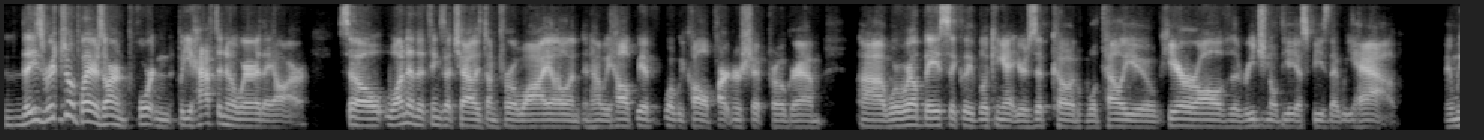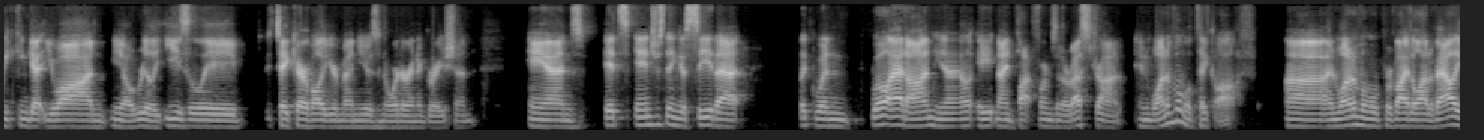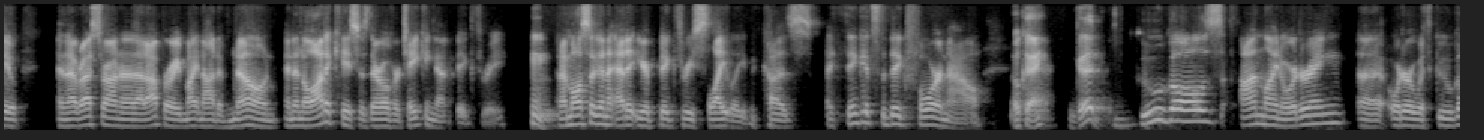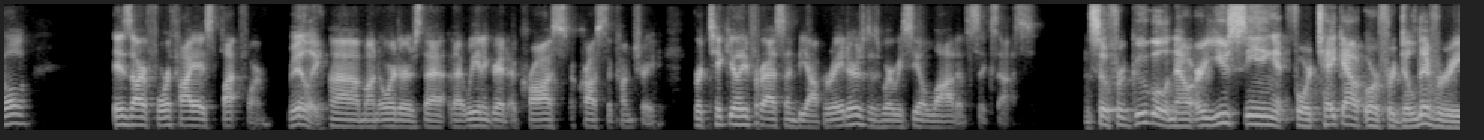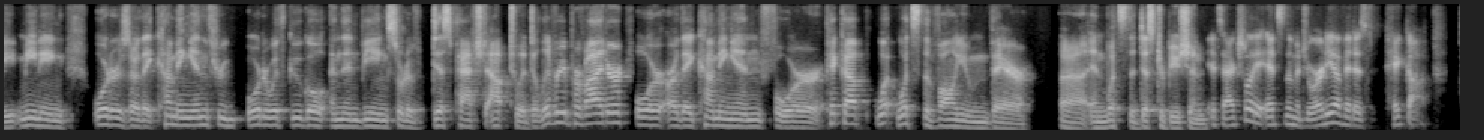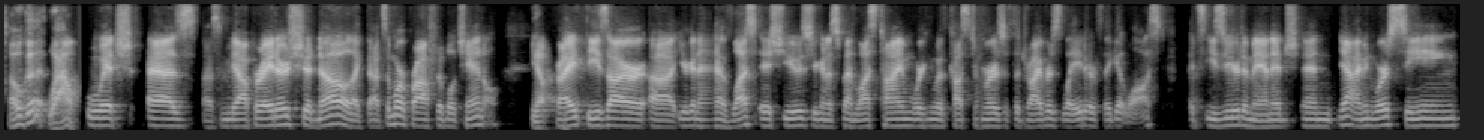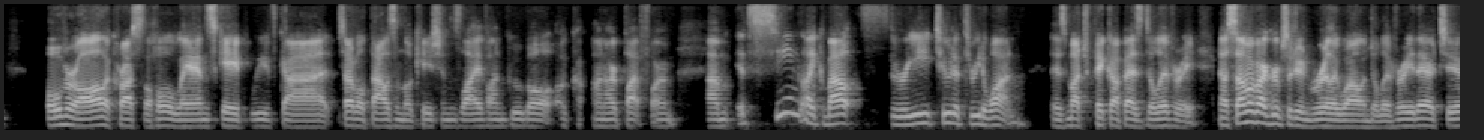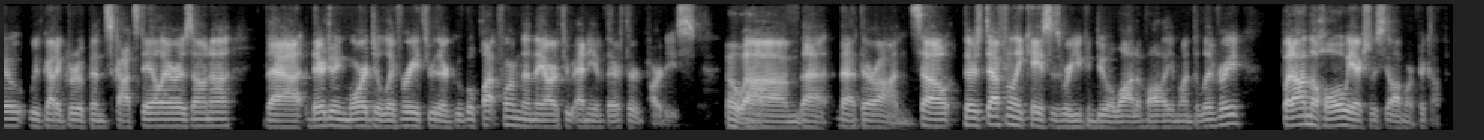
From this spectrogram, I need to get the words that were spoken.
these regional players are important, but you have to know where they are. So one of the things that Chowly's done for a while and, and how we help, we have what we call a partnership program uh, where we're basically looking at your zip code. We'll tell you here are all of the regional DSPs that we have, and we can get you on, you know, really easily. Take care of all your menus and order integration. And it's interesting to see that, like when we'll add on, you know, eight nine platforms at a restaurant, and one of them will take off, uh, and one of them will provide a lot of value, and that restaurant or that operator might not have known. And in a lot of cases, they're overtaking that big three. Hmm. And I'm also going to edit your big three slightly because I think it's the big four now. Okay, good. Google's online ordering, uh, order with Google, is our fourth highest platform. Really? Um, on orders that that we integrate across across the country, particularly for SMB operators, is where we see a lot of success. So for Google now, are you seeing it for takeout or for delivery? Meaning orders, are they coming in through order with Google and then being sort of dispatched out to a delivery provider? Or are they coming in for pickup? What, what's the volume there? Uh, and what's the distribution? It's actually, it's the majority of it is pickup. Oh, good. Wow. Which as SMB operators should know, like that's a more profitable channel. Yeah. Right. These are, uh, you're going to have less issues. You're going to spend less time working with customers if the driver's late or if they get lost. It's easier to manage. And yeah, I mean, we're seeing overall across the whole landscape, we've got several thousand locations live on Google on our platform. Um, it's seeing like about three, two to three to one as much pickup as delivery. Now, some of our groups are doing really well in delivery there too. We've got a group in Scottsdale, Arizona that they're doing more delivery through their Google platform than they are through any of their third parties. Oh wow. Um, that that they're on. So there's definitely cases where you can do a lot of volume on delivery, but on the whole, we actually see a lot more pickup.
